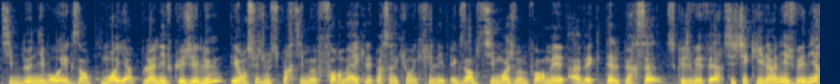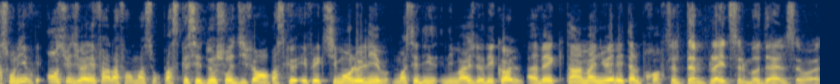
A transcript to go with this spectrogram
types de niveaux. Exemple, moi, il y a plein de livres que j'ai lus et ensuite, je me suis parti me former avec les personnes qui ont écrit le livre. Exemple, si moi, je veux me former avec telle personne, ce que je vais faire, si je sais qu'il a un livre, je vais lire son livre et ensuite je vais aller faire la formation. Parce que c'est deux choses différentes. Parce que effectivement, le livre, moi, c'est l'image de l'école avec t'as un manuel et t'as le prof. C'est le template, c'est le modèle, c'est vrai.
